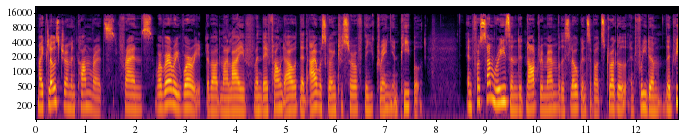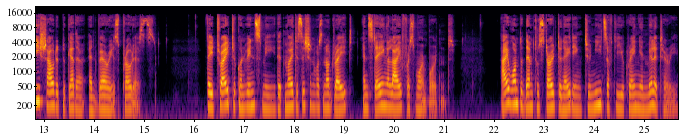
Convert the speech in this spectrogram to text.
My close German comrades, friends, were very worried about my life when they found out that I was going to serve the Ukrainian people and for some reason did not remember the slogans about struggle and freedom that we shouted together at various protests. They tried to convince me that my decision was not right and staying alive was more important. I wanted them to start donating to needs of the Ukrainian military.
